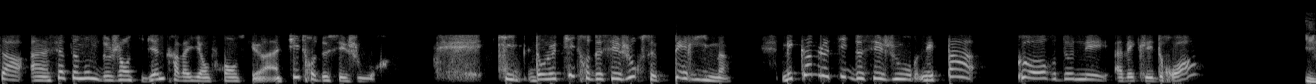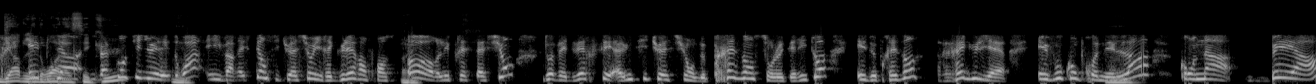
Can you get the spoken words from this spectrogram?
ça à un certain nombre de gens qui viennent travailler en France, qui ont un titre de séjour, qui, dont le titre de séjour se périme. Mais comme le titre de séjour n'est pas coordonné avec les droits, Il garde les eh droits bien, à la il va Sécu. continuer les droits et il va rester en situation irrégulière en France. Ouais. Or, les prestations doivent être versées à une situation de présence sur le territoire et de présence régulière. Et vous comprenez Mm. là qu'on a BA,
